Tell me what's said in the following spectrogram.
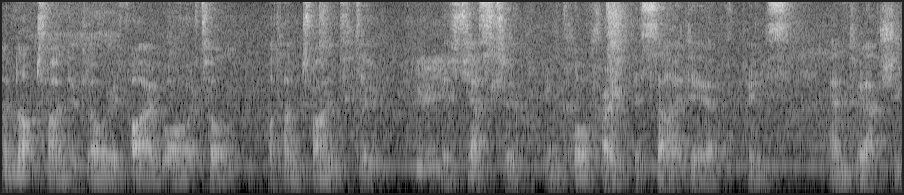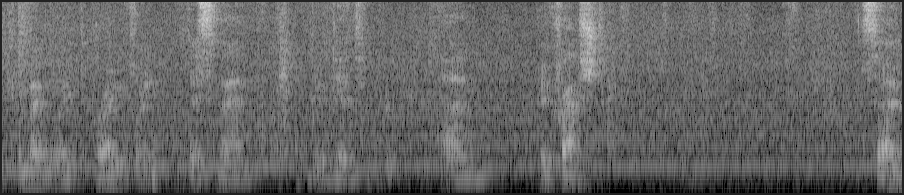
I'm not trying to glorify war at all. What I'm trying to do is just to incorporate this idea of peace and to actually commemorate the bravery of this man who did, um, who crashed. So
